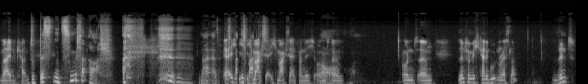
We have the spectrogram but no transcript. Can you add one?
leiden kann. Du bist ein ziemlicher Arsch. Nein, also ja, ich, ich, ich, mag, mag sie, ich mag sie einfach nicht. Und oh. ähm, und ähm, sind für mich keine guten Wrestler. Sind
